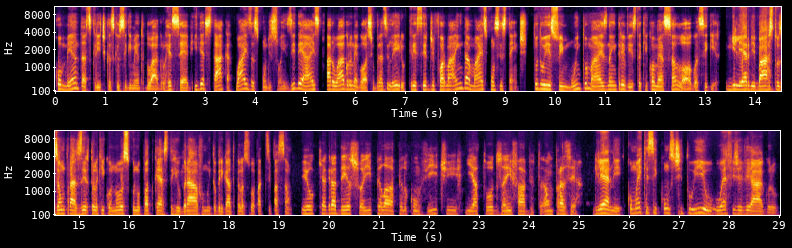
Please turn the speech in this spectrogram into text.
comenta as críticas que o segmento do agro recebe e destaca quais as condições ideais para o agronegócio brasileiro crescer de forma ainda mais consistente. Tudo isso e muito mais na entrevista que começa logo a seguir. Guilherme Bastos, é um prazer tê-lo aqui conosco no podcast Rio Bravo. Muito obrigado pela sua participação. Eu que agradeço aí pela, pelo convite convite e a todos aí, Fábio. É um prazer. Guilherme, como é que se constituiu o FGV Agro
